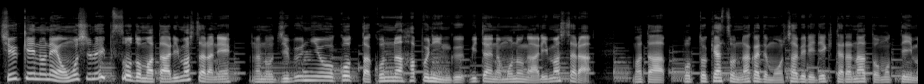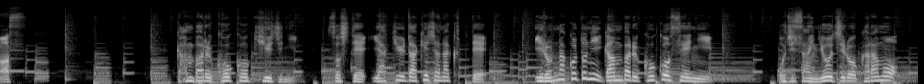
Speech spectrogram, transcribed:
中継のね面白いエピソードまたありましたらねあの自分に起こったこんなハプニングみたいなものがありましたらまたポッドキャストの中でもおしゃべりできたらなと思っています。頑張る高校球児にそして野球だけじゃなくっていろんなことに頑張る高校生におじさん陽次郎からも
